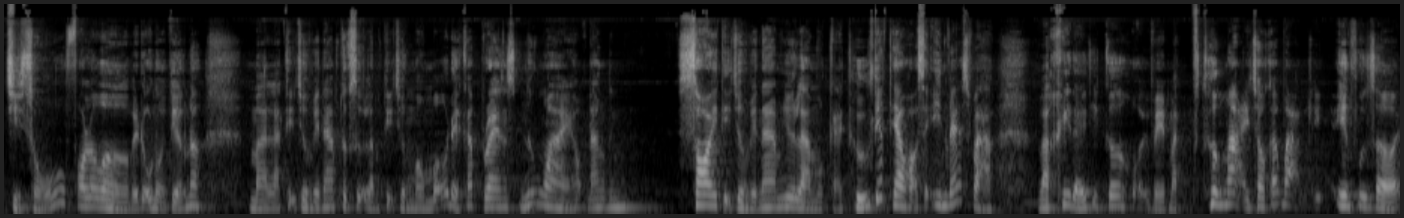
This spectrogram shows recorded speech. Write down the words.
chỉ số follower, về độ nổi tiếng đâu, mà là thị trường Việt Nam thực sự là một thị trường màu mỡ để các brands nước ngoài họ đang soi thị trường Việt Nam như là một cái thứ tiếp theo họ sẽ invest vào. Và khi đấy thì cơ hội về mặt thương mại cho các bạn influencer ấy,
